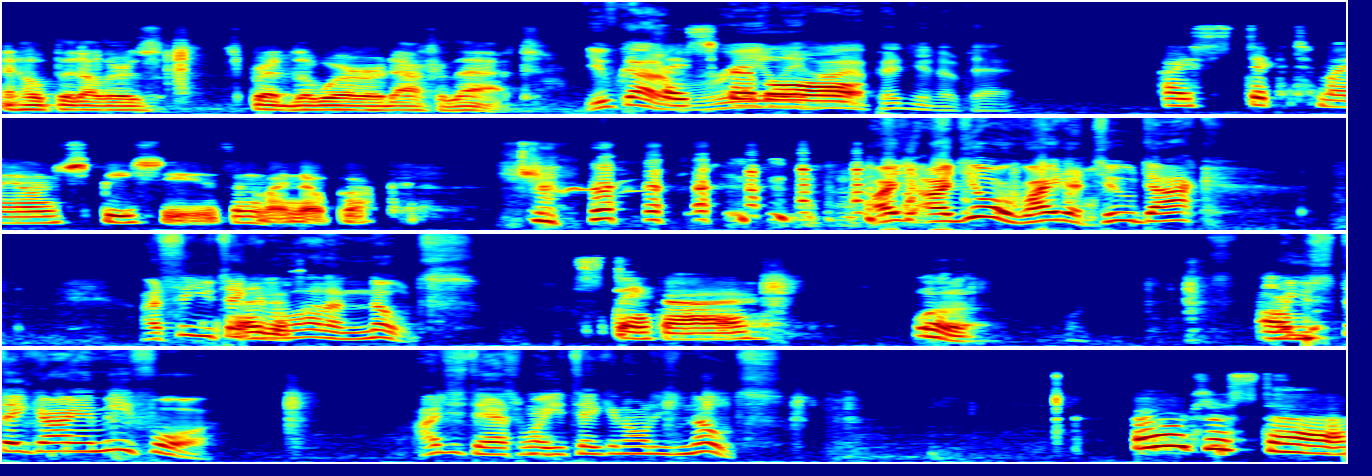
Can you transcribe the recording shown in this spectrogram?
and hope that others spread the word after that. You've got a I really scribble- high opinion of that. I stick to my own species in my notebook. Are you, are you a writer too, Doc? I see you taking a just- lot of notes. Stink eye. What? What Um, are you stink eyeing me for? I just asked why you're taking all these notes. Oh, just uh,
